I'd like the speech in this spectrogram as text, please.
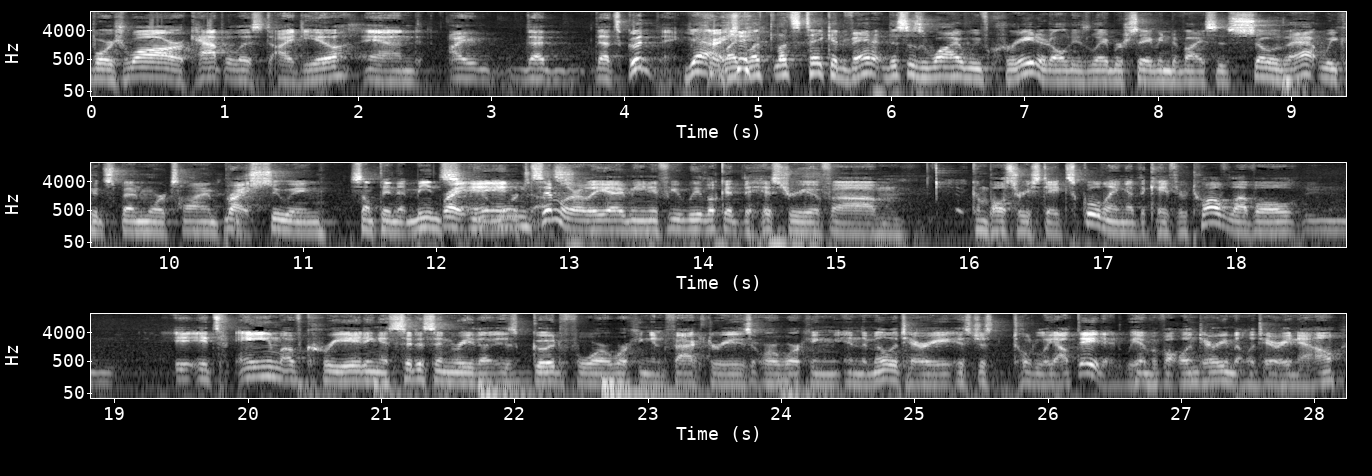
bourgeois or capitalist idea, and I that that's good thing. Yeah, right? like let, let's take advantage. This is why we've created all these labor saving devices so that we could spend more time pursuing right. something that means right. You know, and, and similarly, I mean, if we, we look at the history of um, compulsory state schooling at the K through 12 level, its aim of creating a citizenry that is good for working in factories or working in the military is just totally outdated. We have a voluntary military now.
